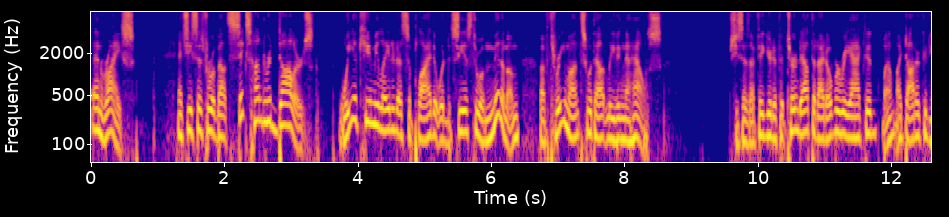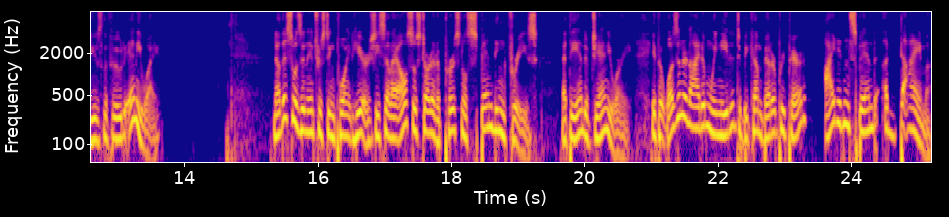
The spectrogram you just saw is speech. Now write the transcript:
and rice. And she says, for about $600, we accumulated a supply that would see us through a minimum of three months without leaving the house. She says, I figured if it turned out that I'd overreacted, well, my daughter could use the food anyway. Now, this was an interesting point here. She said, I also started a personal spending freeze at the end of January. If it wasn't an item we needed to become better prepared, I didn't spend a dime.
